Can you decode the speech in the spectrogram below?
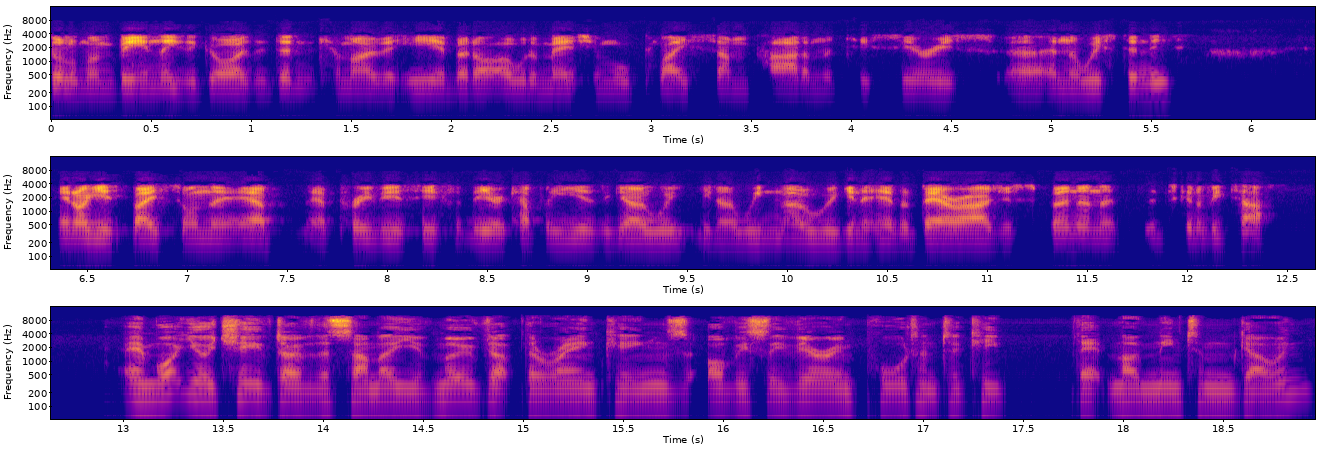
Sulieman Benn. These are guys that didn't come over here, but I would imagine will play some part in the Test series uh, in the West Indies. And I guess based on the, our, our previous effort there a couple of years ago, we you know we know we're going to have a barrage of spin, and it, it's going to be tough. And what you achieved over the summer, you've moved up the rankings. Obviously, very important to keep that momentum going.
